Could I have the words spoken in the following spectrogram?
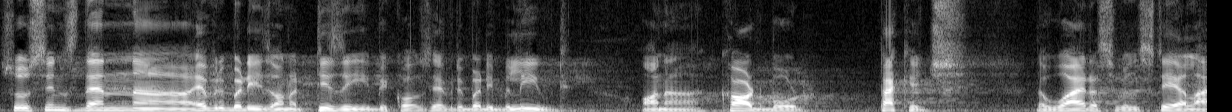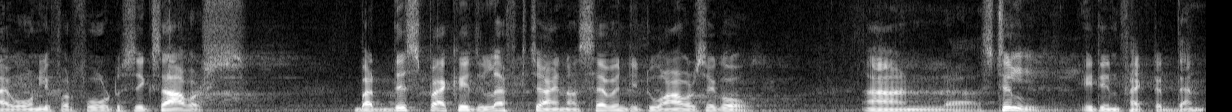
So since then, uh, everybody is on a tizzy because everybody believed on a cardboard package, the virus will stay alive only for four to six hours. But this package left China seventy-two hours ago and uh, still it infected them.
